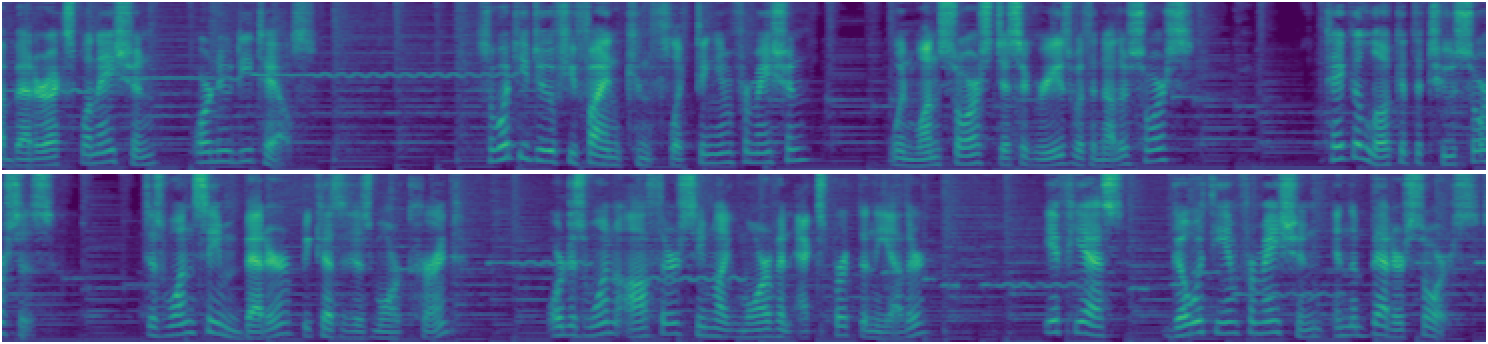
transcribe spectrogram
a better explanation, or new details. So, what do you do if you find conflicting information? When one source disagrees with another source? Take a look at the two sources. Does one seem better because it is more current? Or does one author seem like more of an expert than the other? If yes, go with the information in the better source.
